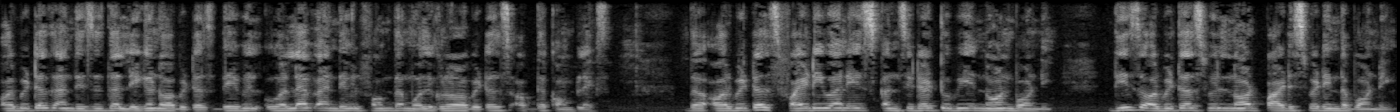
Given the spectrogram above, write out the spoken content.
orbitals and this is the ligand orbitals. They will overlap and they will form the molecular orbitals of the complex the orbitals 5d1 is considered to be non-bonding. These orbitals will not participate in the bonding.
